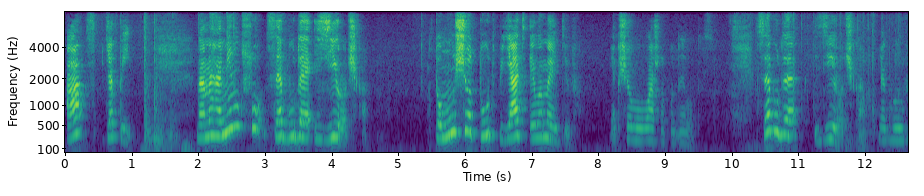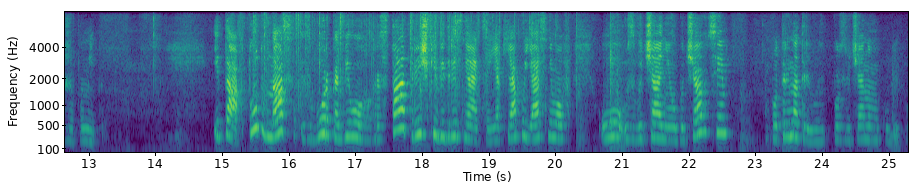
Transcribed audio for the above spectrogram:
а з п'яти. На мегамінксу це буде зірочка. Тому що тут 5 елементів, якщо ви уважно подивитесь. Це буде зірочка, як ви вже помітили. І так, тут в нас зборка білого хреста трішки відрізняється, як я пояснював у звичайній обучавці по 3 на 3 по звичайному кубіку.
